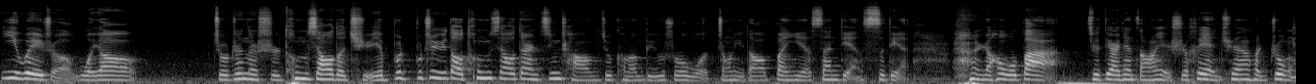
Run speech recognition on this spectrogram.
意味着我要就真的是通宵的去，也不不至于到通宵，但是经常就可能比如说我整理到半夜三点四点，然后我爸。就第二天早上也是黑眼圈很重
